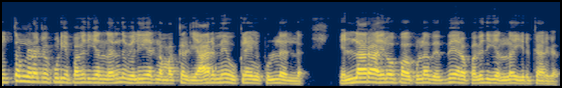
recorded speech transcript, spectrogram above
யுத்தம் நடக்கக்கூடிய பகுதிகளில் இருந்து வெளியேறின மக்கள் யாருமே உக்ரைனுக்குள்ளே இல்லை. எல்லாரும் ஐரோப்பாவுக்குள்ள வெவ்வேறு பகுதிகளில் இருக்கார்கள்.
